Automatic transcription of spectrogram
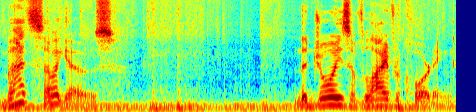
But so it goes. The joys of live recording.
